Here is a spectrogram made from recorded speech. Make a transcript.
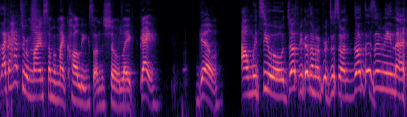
like I had to remind some of my colleagues on the show, like, guy, girl, I'm with you. oh, Just because I'm a producer, and that doesn't mean that.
